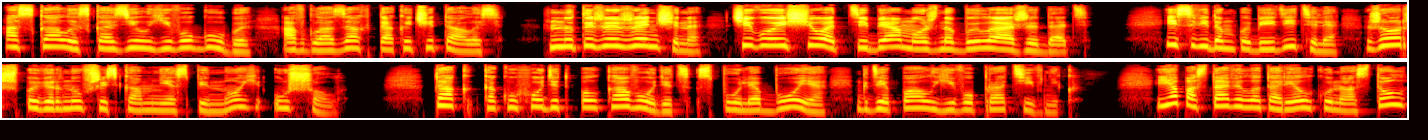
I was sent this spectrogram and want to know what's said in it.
Оскал исказил его губы, а в глазах так и читалось. «Ну ты же женщина! Чего еще от тебя можно было ожидать?» И с видом победителя Жорж, повернувшись ко мне спиной, ушел. Так, как уходит полководец с поля боя, где пал его противник. Я поставила тарелку на стол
